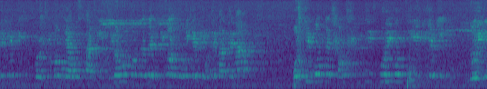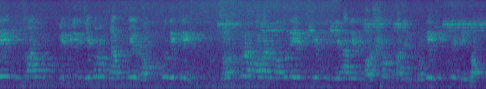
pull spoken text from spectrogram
বিজেপি পশ্চিমবঙ্গের অবস্থা তৃণমূল কংগ্রেসের বিকল্প বিজেপি হতে পারবে না পশ্চিমবঙ্গের সংস্কৃতির পরিপন্থী বিজেপি নইলে কোথাও পৃথিবীর যে কোনো প্রান্তে রক্ত দেখে যন্ত্রণা পাওয়ার বদলে বিজেপি নেতাদের দর্শক তাদের ভোটে জিততে সেই রক্ত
